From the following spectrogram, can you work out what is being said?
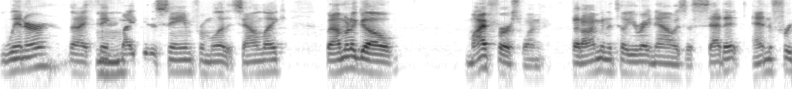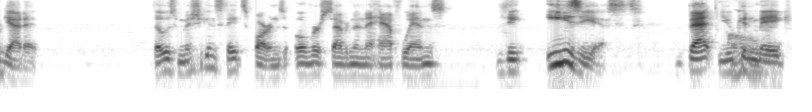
winner that I think Mhm. might be the same from what it sound like. But I'm gonna go. My first one that I'm gonna tell you right now is a set it and forget it. those Michigan State Spartans over seven and a half wins, the easiest bet you can Oh. make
